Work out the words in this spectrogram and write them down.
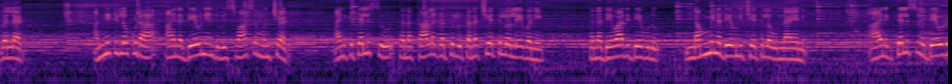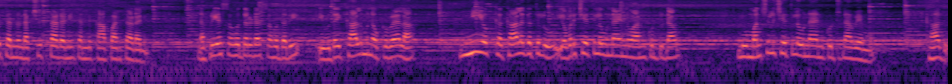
వెళ్ళాడు. అన్నిటిలో కూడా ఆయన దేవుని ఎందు విశ్వాసం ఉంచాడు. ఆయనకి తెలుసు తన కాలగతులు తన చేతిలో లేవని తన దేవాది దేవుడు నమ్మిన దేవుని చేతిలో ఉన్నాయని. ఆయనకు తెలుసు దేవుడు తనను రక్షిస్తాడని తనను కాపాడతాడని. నా ప్రియ సహోదరుడా సహోదరి ఈ ఉదయకాలమున ఒకవేళ నీ యొక్క కాలగతులు ఎవరి చేతిలో ఉన్నాయని నువ్వు అనుకుంటున్నావు? నువ్వు మనుషుల చేతిలో ఉన్నాయనుకుంటున్నావేమో? కాదు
